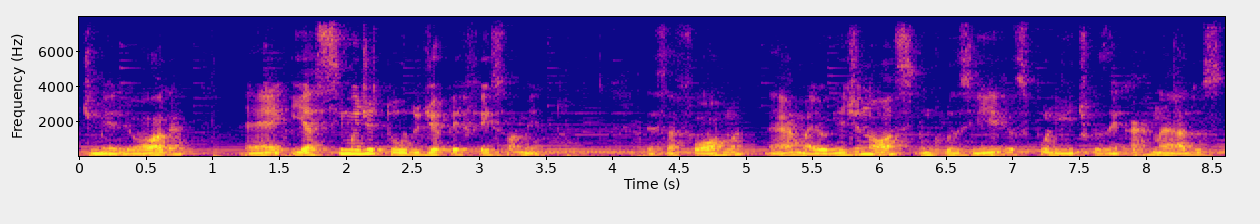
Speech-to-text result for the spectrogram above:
de melhora né, e, acima de tudo, de aperfeiçoamento. Dessa forma, né, a maioria de nós, inclusive os políticos encarnados,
